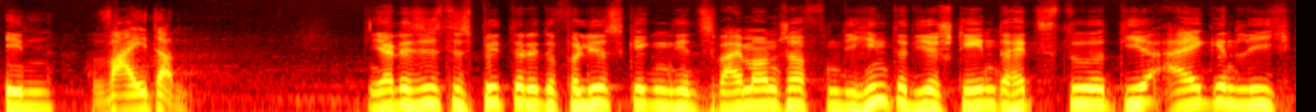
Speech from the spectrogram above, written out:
in Weidern. Ja, das ist das Bittere. Du verlierst gegen die zwei Mannschaften, die hinter dir stehen. Da hättest du dir eigentlich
